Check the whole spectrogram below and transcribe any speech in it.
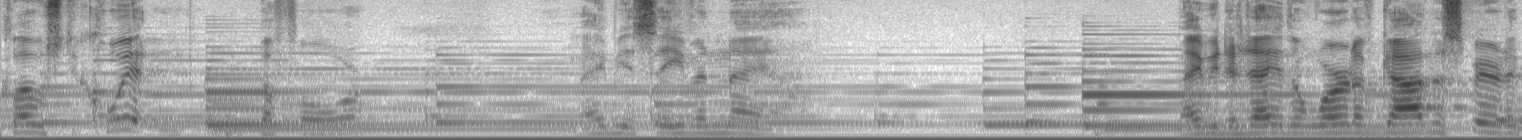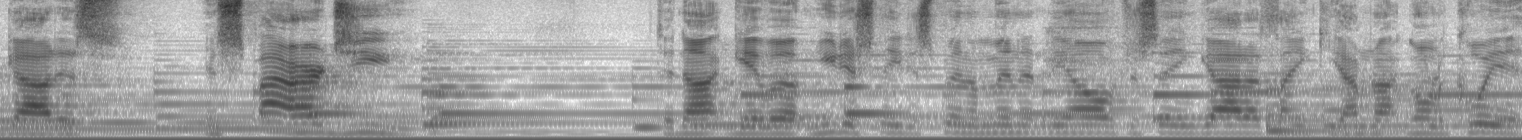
close to quitting before. Maybe it's even now. Maybe today the Word of God and the Spirit of God has inspired you to not give up. You just need to spend a minute in the altar saying, God, I thank you. I'm not going to quit.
